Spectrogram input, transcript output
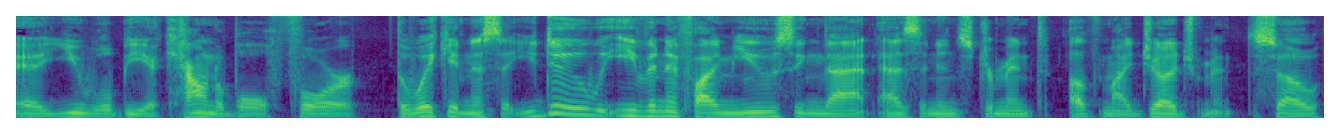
uh, you will be accountable for the wickedness that you do, even if I'm using that as an instrument of my judgment. So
